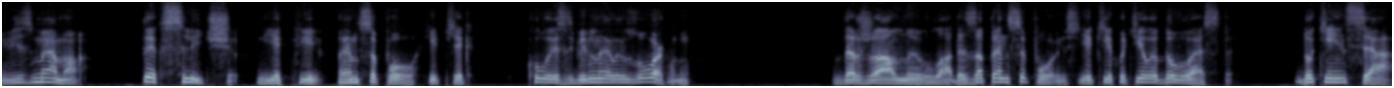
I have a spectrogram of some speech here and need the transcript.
візьмемо тих слідчих, які принципово, які колись звільнили з органів державної влади за принциповість, які хотіли довести до кінця.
